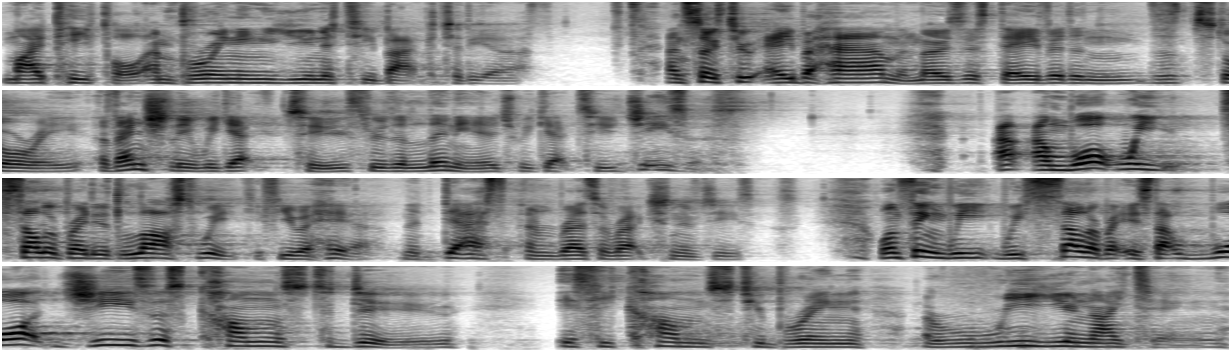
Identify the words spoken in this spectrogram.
my people and bringing unity back to the earth. And so through Abraham and Moses, David, and the story, eventually we get to, through the lineage, we get to Jesus. And what we celebrated last week, if you were here, the death and resurrection of Jesus. One thing we, we celebrate is that what Jesus comes to do is he comes to bring a reuniting,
